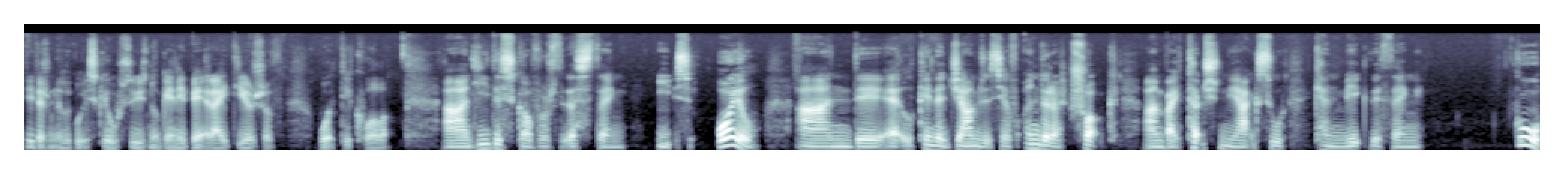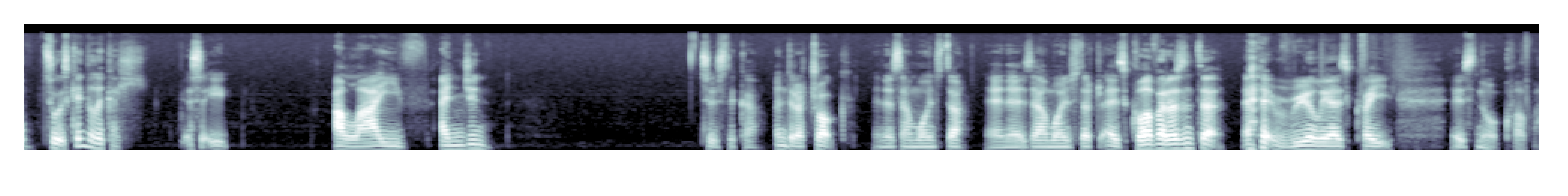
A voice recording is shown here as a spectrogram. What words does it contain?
he doesn't really go to school, so he's not getting any better ideas of what to call it. And he discovers that this thing eats oil and uh, it kind of jams itself under a truck and by touching the axle can make the thing go. So it's kind of like a, a of alive engine. So it's like a under a truck and it's a monster and it's a monster. It's clever, isn't it? It really is quite. It's not clever.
